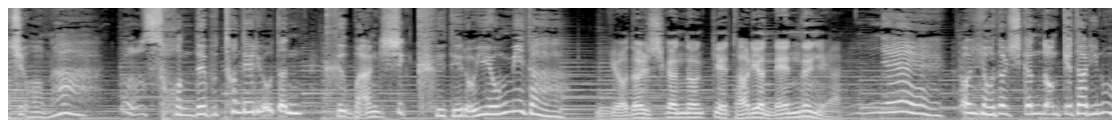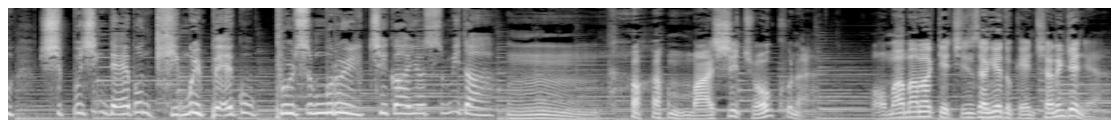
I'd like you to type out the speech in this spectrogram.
전하, 선대부터 내려오던 그 방식 그대로이옵니다. 8시간 넘게 다려냈느냐? 예, 어, 8시간 넘게 달인 후 10분씩 4번 김을 빼고 불순물을 제거하였습니다. 음, 맛이 좋구나. 어마마하게 진상해도 괜찮은 게냐?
